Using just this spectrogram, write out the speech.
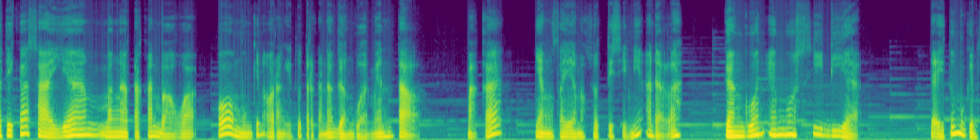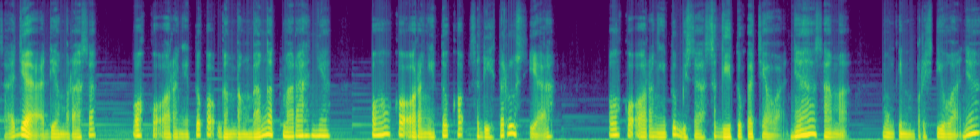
ketika saya mengatakan bahwa oh mungkin orang itu terkena gangguan mental. Maka yang saya maksud di sini adalah gangguan emosi dia. Yaitu mungkin saja dia merasa, oh kok orang itu kok gampang banget marahnya. Oh kok orang itu kok sedih terus ya. Oh kok orang itu bisa segitu kecewanya sama mungkin peristiwanya.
